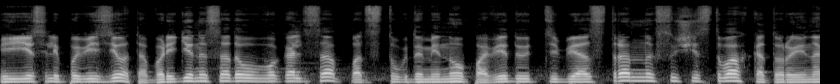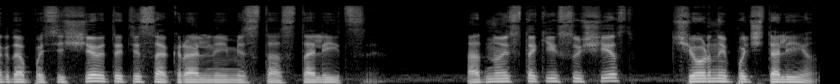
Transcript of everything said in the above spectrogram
и если повезет, аборигены Садового кольца под стук домино поведают тебе о странных существах, которые иногда посещают эти сакральные места столицы. Одно из таких существ — черный почтальон.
